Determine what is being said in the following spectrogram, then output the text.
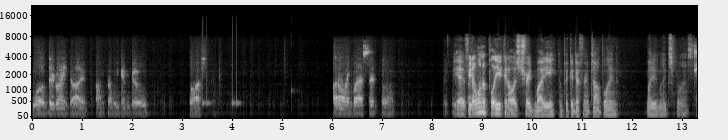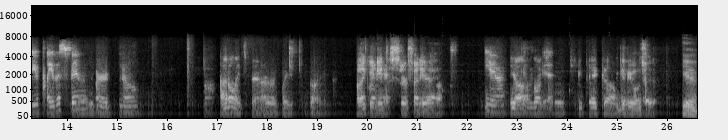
Well, if they're going to dive, I'm probably gonna go blast. I don't like blasted, but Yeah, if you don't want to play, you can always trade Mighty and pick a different top lane. Mighty Legs Blast. Do you play the spin or no? I don't like spin. I really play dive. I think we need to Surf anyway. Yeah. Yeah, I'm going to. You pick. Um, Give you one trade. Yeah,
